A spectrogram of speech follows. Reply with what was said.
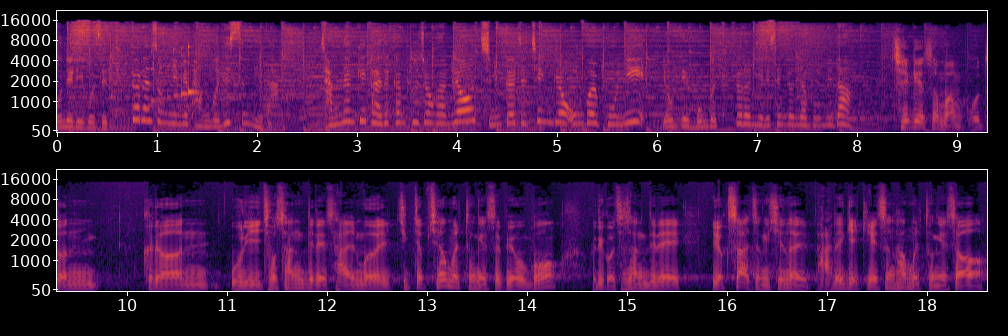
오늘 이곳에 특별한 손님이 방문했습니다. 장난기 가득한 표정하며 짐까지 챙겨 온 걸 보니 여기에 뭔가 특별한 일이 생겼나 봅니다. 책에서만 보던 그런 우리 조상들의 삶을 직접 체험을 통해서 배우고 그리고 조상들의 역사 정신을 바르게 계승함을 통해서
